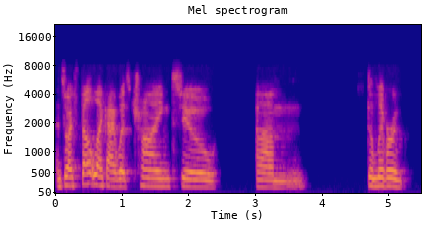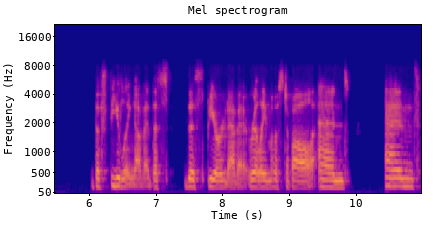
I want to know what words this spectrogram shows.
and so i felt like i was trying to um deliver the feeling of it the the spirit of it really most of all and and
